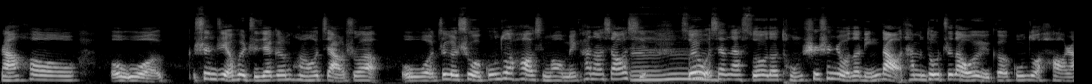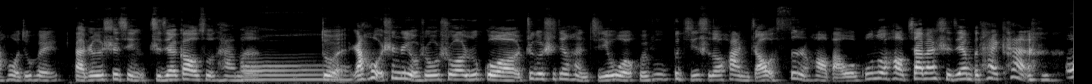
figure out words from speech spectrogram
然后，我甚至也会直接跟朋友讲说。我这个是我工作号什么，我没看到消息，所以我现在所有的同事，甚至我的领导，他们都知道我有一个工作号，然后我就会把这个事情直接告诉他们。对，然后我甚至有时候说，如果这个事情很急，我回复不及时的话，你找我私人号吧，我工作号下班时间不太看。哇，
